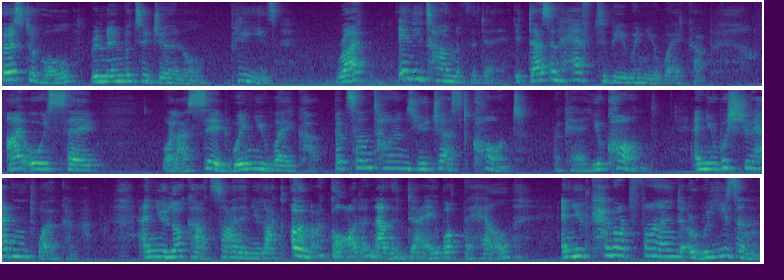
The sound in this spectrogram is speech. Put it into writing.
First of all, remember to journal. Please, write any time of the day. It doesn't have to be when you wake up. I always say, well, I said when you wake up, but sometimes you just can't, okay? You can't. And you wish you hadn't woken up. And you look outside and you're like, oh my God, another day, what the hell? And you cannot find a reason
